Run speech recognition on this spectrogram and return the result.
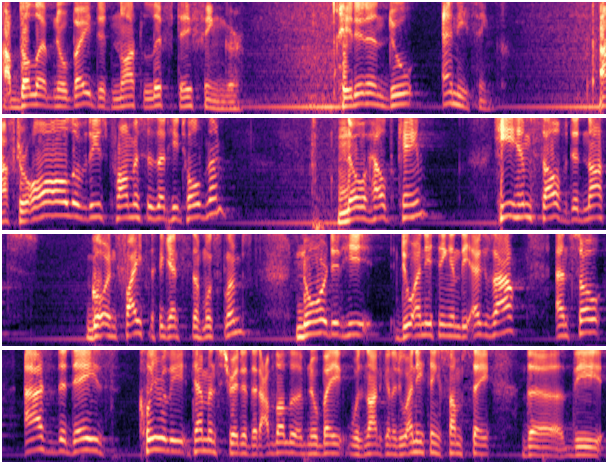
Abdullah ibn Ubay did not lift a finger. He didn't do anything. After all of these promises that he told them, no help came. He himself did not go and fight against the Muslims, nor did he do anything in the exile. And so, as the days clearly demonstrated that Abdullah ibn Ubay was not going to do anything. Some say the the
